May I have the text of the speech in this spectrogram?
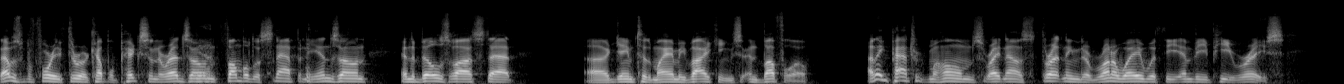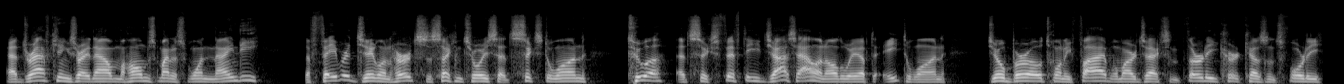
That was before he threw a couple picks in the red zone, fumbled a snap in the end zone, and the Bills lost that uh, game to the Miami Vikings in Buffalo. I think Patrick Mahomes right now is threatening to run away with the MVP race. At DraftKings right now, Mahomes minus 190. The favorite, Jalen Hurts, the second choice at 6 to 1. Tua at 650. Josh Allen all the way up to 8 to 1. Joe Burrow, 25. Lamar Jackson, 30. Kirk Cousins, 40.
